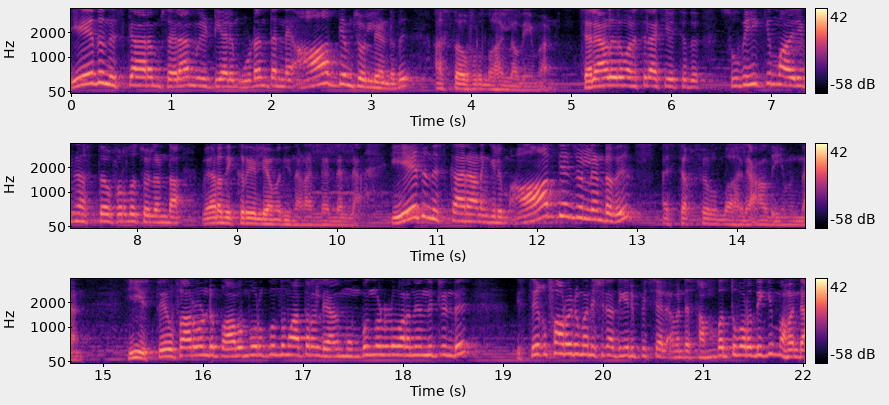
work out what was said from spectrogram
ഏത് നിസ്കാരം സലാം വീട്ടിയാലും ഉടൻ തന്നെ ആദ്യം ചൊല്ലേണ്ടത് അസ്തഫുറുല്ലാഹല്ലീമാണ് ചില ആളുകൾ മനസ്സിലാക്കി വെച്ചത് സുബിഹിക്കും ആരിബിന് അസ്തഫുർദ ചൊല്ലണ്ട വേറെ ദിക്റിയല്ല മതി എന്നാണ് അല്ലല്ലല്ല. ഏത് നിസ്കാരമാണെങ്കിലും ആദ്യം ചൊല്ലേണ്ടത് അസ്തഫിറുല്ലാഹൽ ആദീം എന്നാണ്. ഈ ഇസ്തേഫാർ കൊണ്ട് പാപം പൊറുക്കുന്നു മാത്രമല്ല അത് മുമ്പ് നിങ്ങളോട് പറഞ്ഞു തന്നിട്ടുണ്ട്. ഇസ്തിഗ്ഫാർ ഒരു മനുഷ്യനെ അധികരിപ്പിച്ചാൽ അവന്റെ സമ്പത്ത് വർദ്ധിക്കും അവന്റെ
